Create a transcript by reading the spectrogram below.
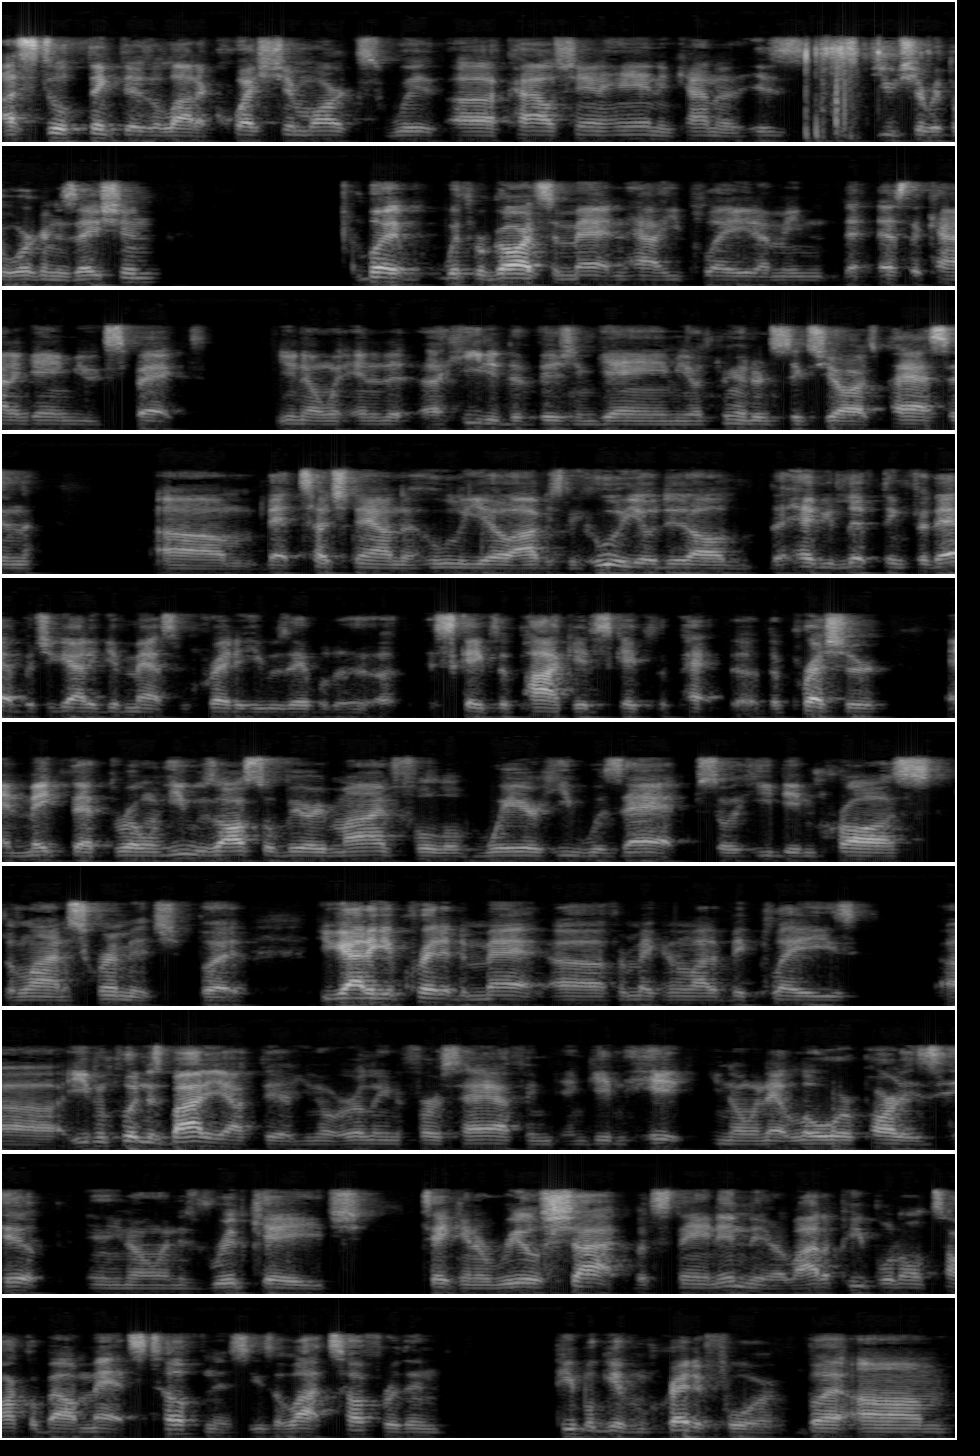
I still think there's a lot of question marks with uh, Kyle Shanahan and kind of his future with the organization. But with regards to Matt and how he played, I mean that, that's the kind of game you expect. You know, in a, a heated division game, you know, 306 yards passing, um, that touchdown to Julio. Obviously, Julio did all the heavy lifting for that, but you got to give Matt some credit. He was able to uh, escape the pocket, escape the, the, the pressure, and make that throw. And he was also very mindful of where he was at, so he didn't cross the line of scrimmage. But you got to give credit to Matt uh, for making a lot of big plays, uh, even putting his body out there. You know, early in the first half and, and getting hit. You know, in that lower part of his hip, and you know, in his rib cage taking a real shot but staying in there. A lot of people don't talk about Matt's toughness. He's a lot tougher than people give him credit for. But um,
